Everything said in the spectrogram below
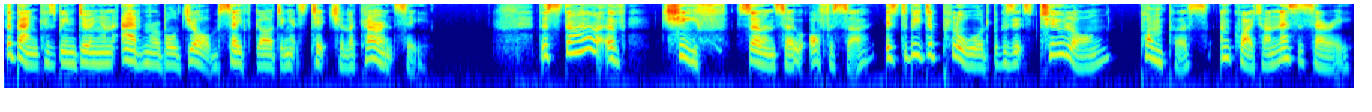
the bank has been doing an admirable job safeguarding its titular currency. The style of chief so and so officer is to be deplored because it's too long, pompous, and quite unnecessary.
